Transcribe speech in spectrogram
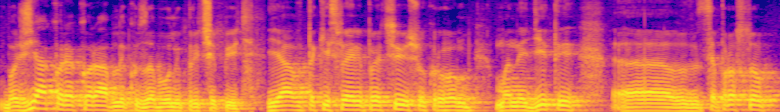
Бо ж якоря кораблику забули причепити. Я в такій сфері працюю, що кругом мене діти. Е, Це просто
